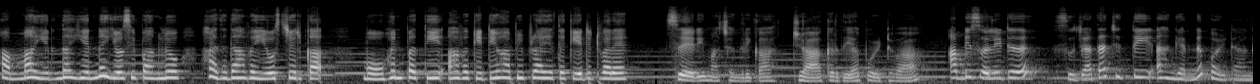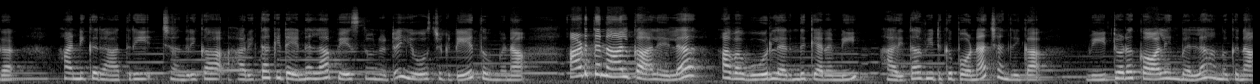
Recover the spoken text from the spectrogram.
அம்மா இருந்தா என்ன யோசிப்பாங்களோ அதுதான் அவ யோசிச்சிருக்கா. மோகன் பத்தி அவகிட்டயும் அபிப்பிராயத்தை கேட்டுட்டு வரேன். சரிம்மா சந்திரிகா. ஜாக்கிரதையா போயிட்டு வா. அப்படி சொல்லிட்டு சுஜாதா சித்தி அங்கேருந்து போயிட்டாங்க. அன்னைக்கு ராத்திரி சந்திரிகா ஹரிதா கிட்ட என்னெல்லாம் பேசணும்னுட்டு யோசிச்சுக்கிட்டே தூங்கினா. அடுத்த நாள் காலையில அவ ஊர்ல இருந்து கிளம்பி ஹரிதா வீட்டுக்கு போனா சந்திரிகா. வீட்டோட காலிங் பெல்ல அமுக்குனா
